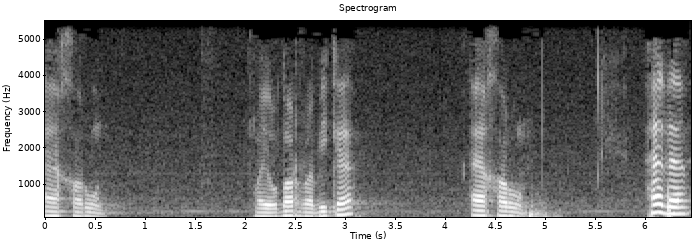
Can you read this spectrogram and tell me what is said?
آخرون. ويضر بك آخرون. هذا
